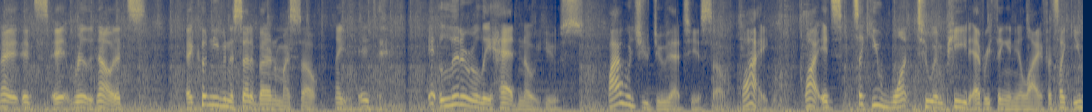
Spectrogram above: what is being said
it, it's it really no, it's I couldn't even have said it better than myself. Like it it literally had no use. Why would you do that to yourself? Why? Why? It's it's like you want to impede everything in your life. It's like you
